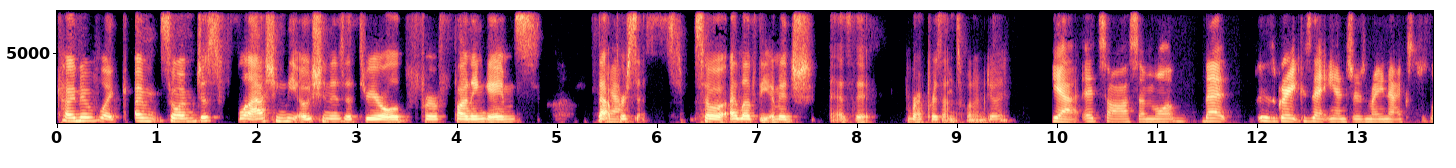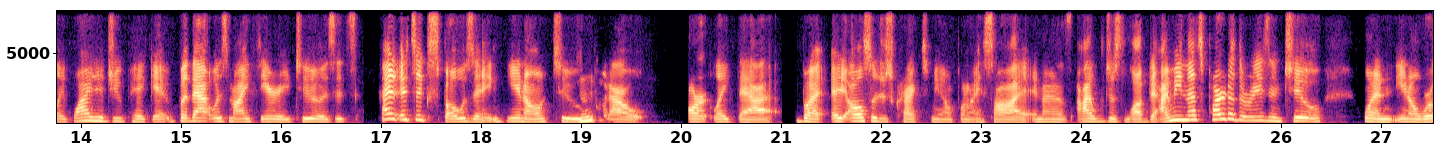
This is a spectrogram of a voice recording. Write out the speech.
kind of like i'm so i'm just flashing the ocean as a three-year-old for fun and games that Yeah. persists so i love the image as it represents what i'm doing Yeah, it's awesome. Well, that is great because that answers my next. Like, why did you pick it? But that was my theory too. Is it's it's exposing, you know, to Mhm. put out art like that. But it also just cracked me up when I saw it, and I was I just loved it. I mean, that's part of the reason too. When you know we're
